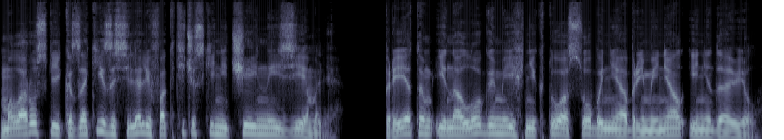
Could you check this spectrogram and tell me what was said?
малоросские казаки заселяли фактически ничейные земли. При этом и налогами их никто особо не обременял и не давил.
